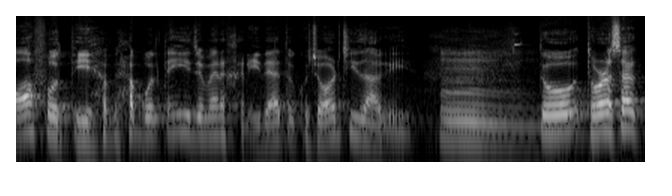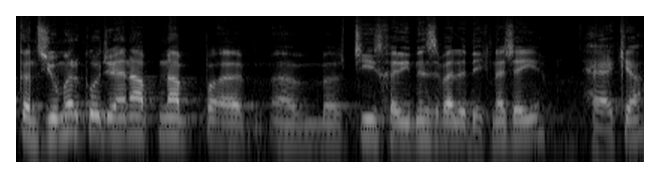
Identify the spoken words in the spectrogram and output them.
ऑफ़ होती है। अब आप बोलते हैं ये जो मैंने ख़रीदा है तो कुछ और चीज़ आ गई है। तो थोड़ा सा कंज्यूमर को जो है ना अपना चीज़ ख़रीदने से पहले देखना चाहिए। है क्या?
